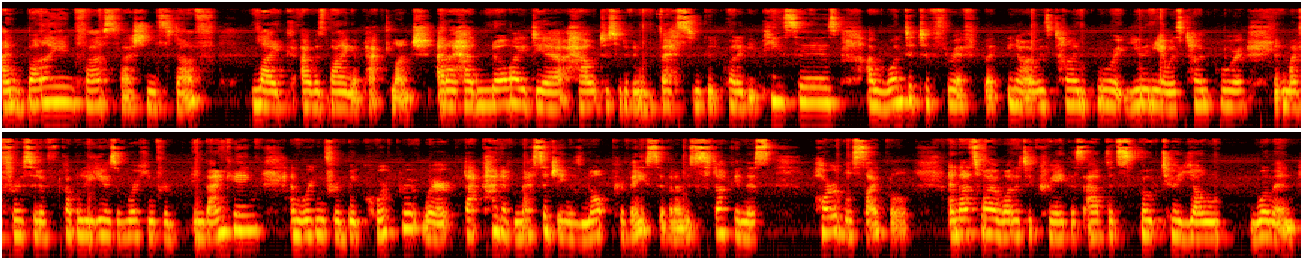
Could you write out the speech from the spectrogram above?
and buying fast fashion stuff like I was buying a packed lunch. And I had no idea how to sort of invest in good quality pieces. I wanted to thrift, but you know, I was time poor at uni, I was time poor in my first sort of couple of years of working for in banking and working for a big corporate where that kind of messaging is not pervasive. And I was stuck in this horrible cycle. And that's why I wanted to create this app that spoke to a young woman,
